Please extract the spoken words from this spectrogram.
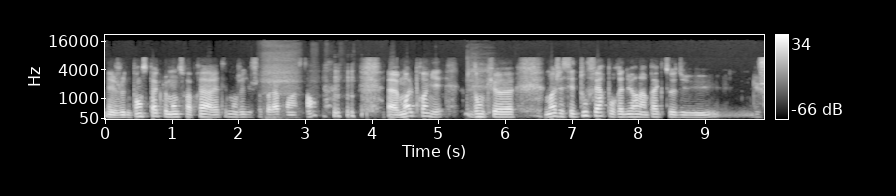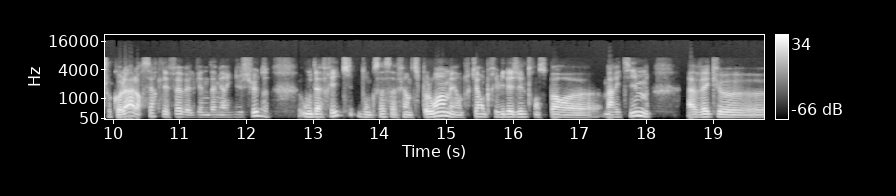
mais je ne pense pas que le monde soit prêt à arrêter de manger du chocolat pour l'instant. euh, moi, le premier. Donc, euh, moi, j'essaie de tout faire pour réduire l'impact du, du chocolat. Alors, certes, les fèves, elles viennent d'Amérique du Sud ou d'Afrique, donc ça, ça fait un petit peu loin, mais en tout cas, on privilégie le transport euh, maritime. Avec euh,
